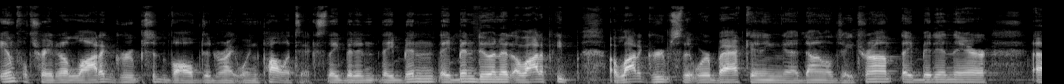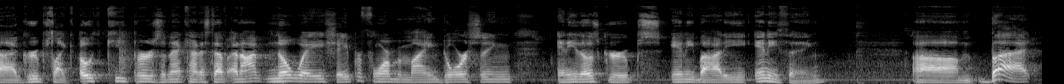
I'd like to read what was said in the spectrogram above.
infiltrated a lot of groups involved in right wing politics. They've been in, they've been they've been doing it. A lot of people, a lot of groups that were backing uh, Donald J. Trump. They've been in there. Uh, groups like Oath Keepers and that kind of stuff. And I'm no way, shape, or form am I endorsing any of those groups, anybody, anything. Um, but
